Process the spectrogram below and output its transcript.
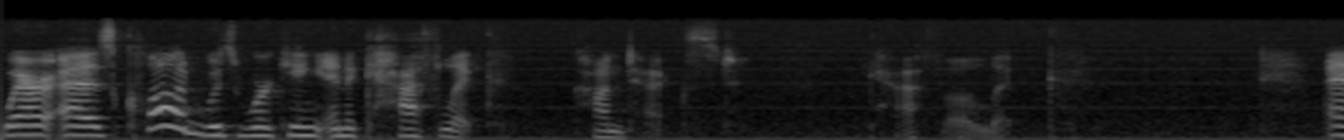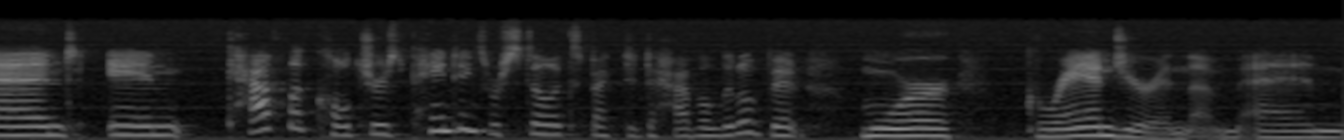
Whereas Claude was working in a Catholic context. Catholic. And in Catholic cultures, paintings were still expected to have a little bit more grandeur in them. And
